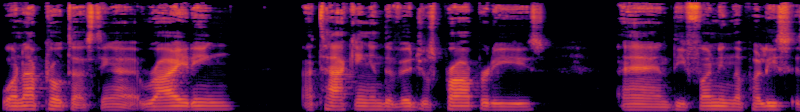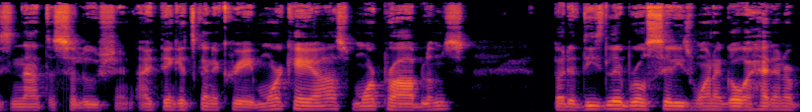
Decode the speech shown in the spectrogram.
well, not protesting, uh, rioting, attacking individuals' properties, and defunding the police is not the solution. I think it's going to create more chaos, more problems. But if these liberal cities want to go ahead and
